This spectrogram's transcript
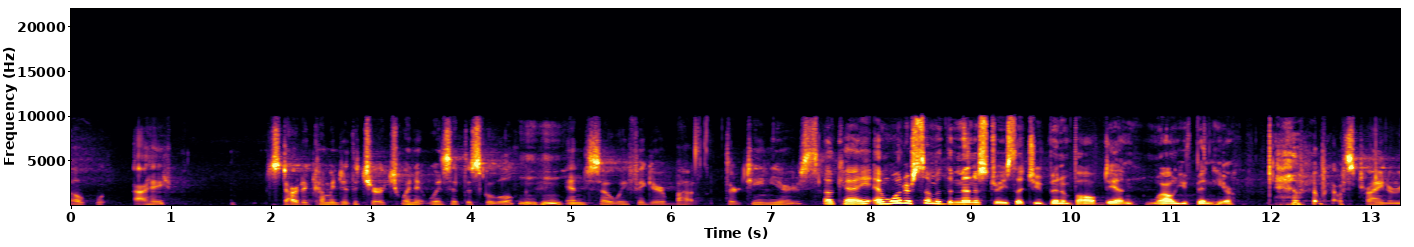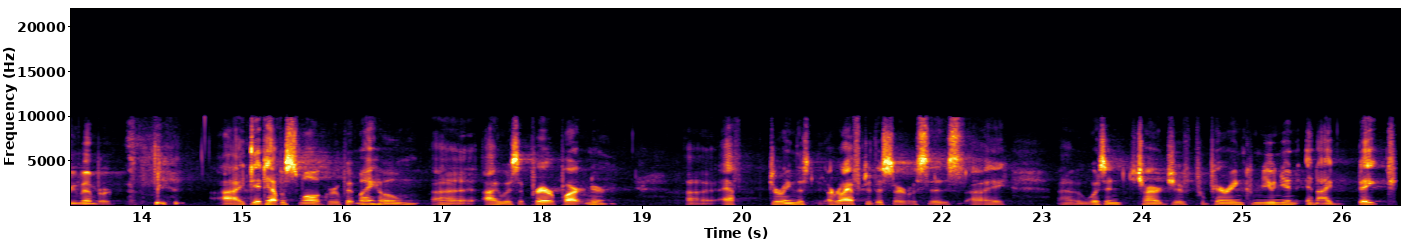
Well, I started coming to the church when it was at the school, mm-hmm. and so we figure about 13 years. Okay, and what are some of the ministries that you've been involved in while you've been here? I was trying to remember. I did have a small group at my home. Uh, I was a prayer partner uh, after, during the, or after the services. I uh, was in charge of preparing communion, and I baked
